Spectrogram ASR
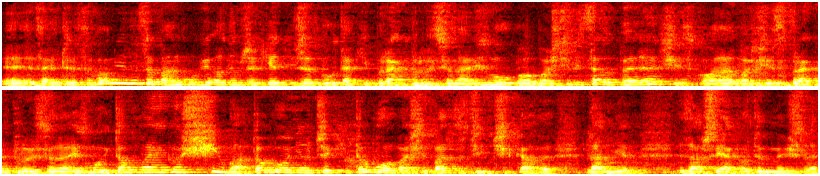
E, Zainteresowało mnie to, co Pan mówi o tym, że, kiedy, że był taki brak profesjonalizmu, bo właściwie cały PRL się składał właśnie z braku profesjonalizmu i to była jego siła. To było nieoczeki, to było właśnie bardzo cie- ciekawe dla mnie zawsze, jak o tym myślę.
